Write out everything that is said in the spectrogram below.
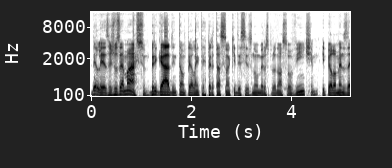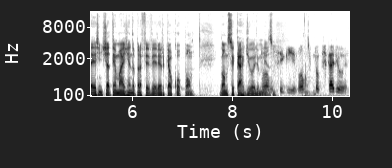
Beleza, José Márcio, obrigado então pela interpretação aqui desses números para o nosso ouvinte e pelo menos aí a gente já tem uma agenda para fevereiro que é o Copom. Vamos ficar de olho mesmo. Vamos seguir, vamos ficar de olho.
